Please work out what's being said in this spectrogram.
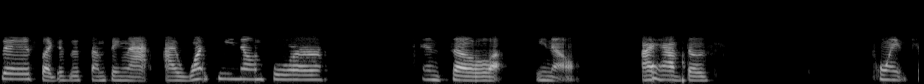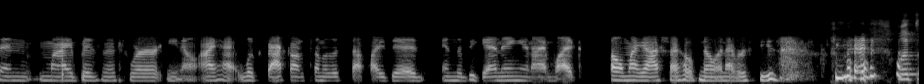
this? Like, is this something that I want to be known for? And so, you know, I have those points in my business where you know I had looked back on some of the stuff I did in the beginning, and I'm like, oh my gosh, I hope no one ever sees this. Let's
